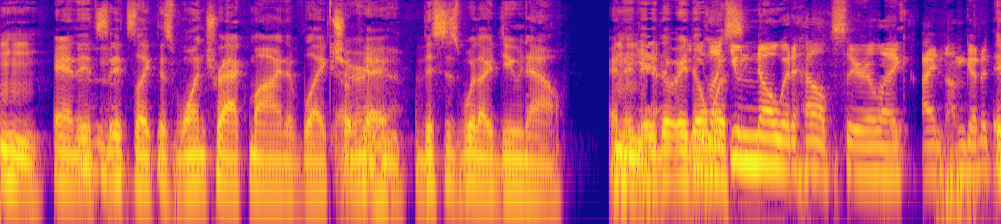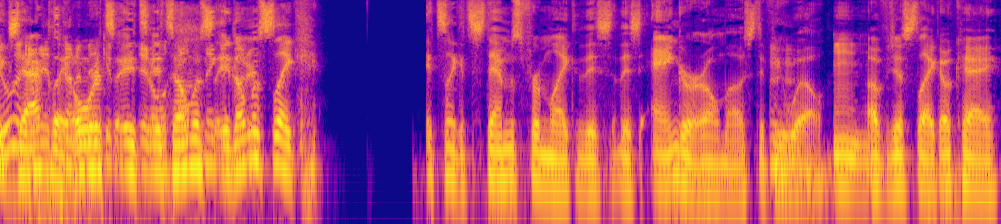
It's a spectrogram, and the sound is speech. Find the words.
mhm. and it's it's like this one track mind of like, Sure, okay, yeah. this is what I do now, and Mhm. it, it, it You, almost like you know it helps, so you're like, I, I'm gonna do exactly, it. and or it's it- it's it'll it's almost make it almost like it's like it stems from like this this anger almost, if you Mhm. will, Mhm. of just like okay,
